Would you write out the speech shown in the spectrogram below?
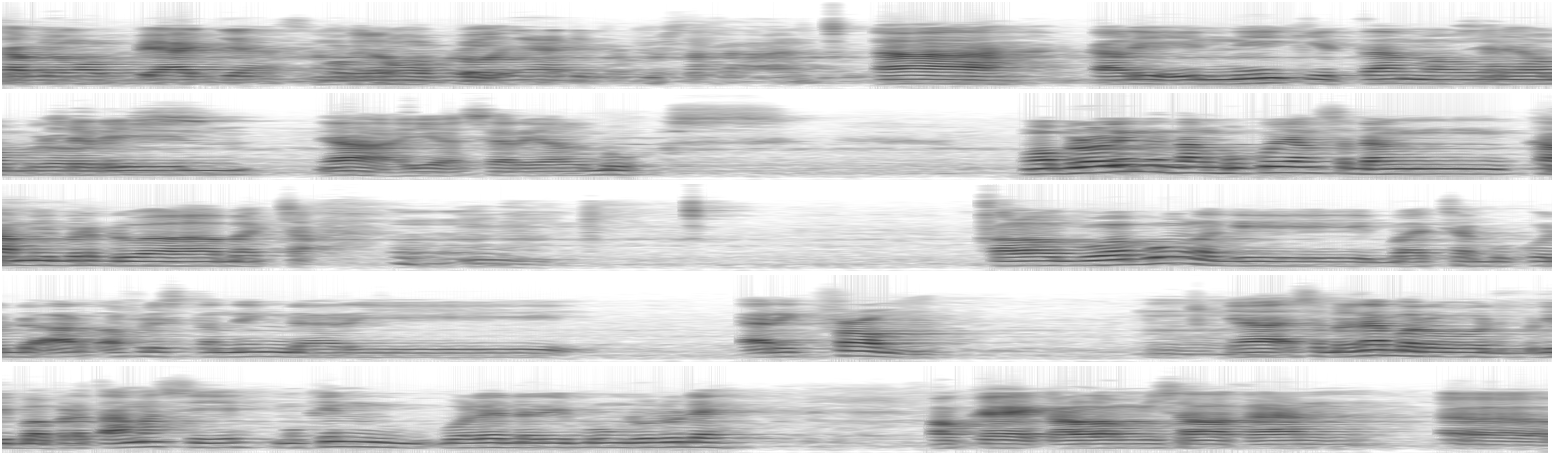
Sambil ngopi aja, Sambil ngobrolnya di perpustakaan. Ah, kali ini kita mau Serial ngobrolin ya, iya serial books. Ngobrolin tentang buku yang sedang kami berdua baca. Hmm. Kalau gua Bung lagi baca buku The Art of Listening dari Eric Fromm. Hmm. Ya, sebenarnya baru di bab pertama sih. Mungkin boleh dari Bung dulu deh. Oke, kalau misalkan eh,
